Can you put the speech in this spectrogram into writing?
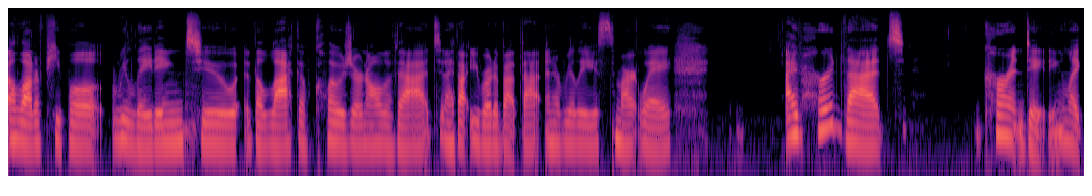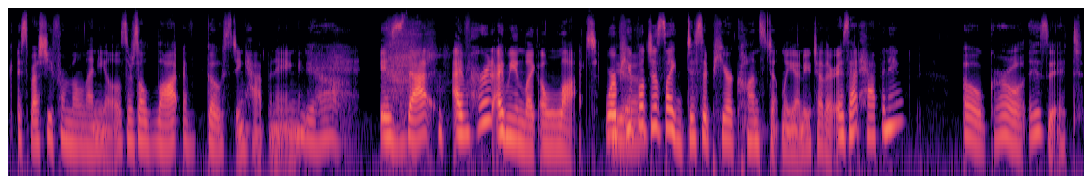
a lot of people relating to the lack of closure and all of that. And I thought you wrote about that in a really smart way. I've heard that current dating, like especially for millennials, there's a lot of ghosting happening. Yeah. Is that, I've heard, I mean, like a lot, where Yeah. people just like disappear constantly on each other. Is that happening? Oh, girl, is it?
